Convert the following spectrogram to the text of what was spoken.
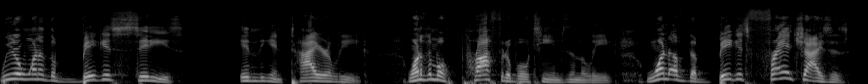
We are one of the biggest cities in the entire league. One of the most profitable teams in the league. One of the biggest franchises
